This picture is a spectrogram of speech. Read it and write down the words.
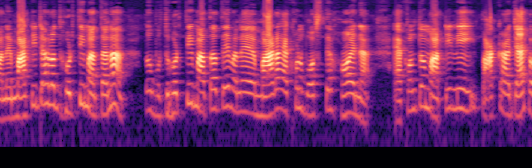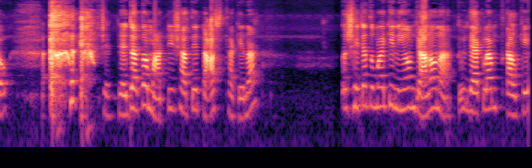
মানে মাটিটা হলো ধরতি মাতা না? তো ধরতি মাতাতে মানে মারা এখন বসতে হয় না। এখন তো মাটি নেই, পাকা, যাই হোক। সেটা তো মাটির সাথে টাচ থাকে না। তো সেটা তোমরা কি নিয়ম জানো না? তুমি দেখলাম কালকে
